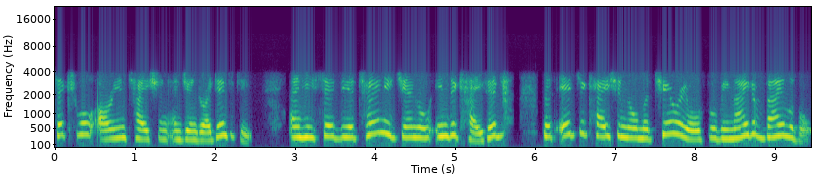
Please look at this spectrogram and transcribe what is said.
sexual orientation and gender identity. And he said the Attorney General indicated that educational materials will be made available.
